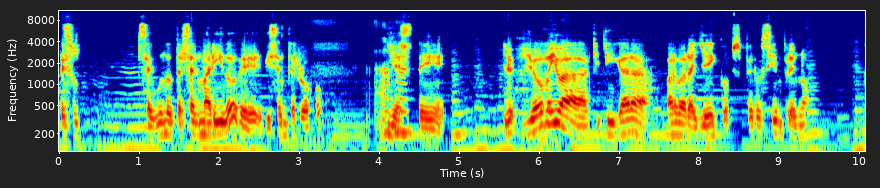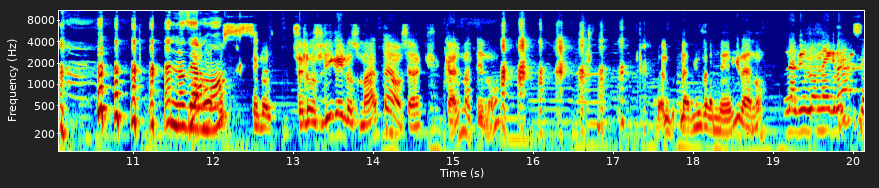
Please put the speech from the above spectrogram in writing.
de su segundo tercer marido, de Vicente Rojo. Y este, yo, me iba a ligar a Bárbara Jacobs, pero siempre no. ¿No se armó? Pues, se, los, se los liga y los mata, o sea, cálmate, ¿no? la, viuda negra, ¿no? La viuda negra se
